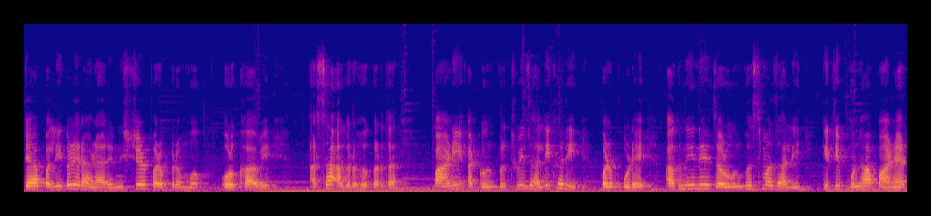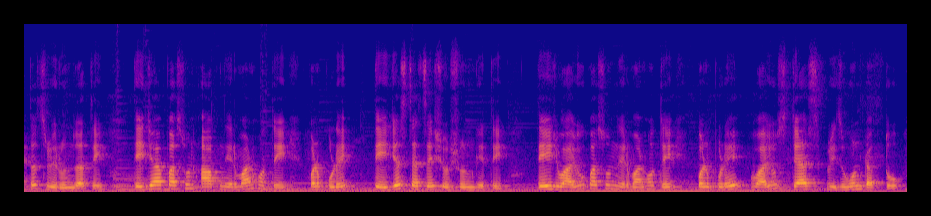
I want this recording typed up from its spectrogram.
त्या पलीकडे राहणारे निश्चळ परब्रह्म ओळखावे असा आग्रह करतात. पाणी आटून पृथ्वी झाली खरी पण पुढे अग्नीने जळून भस्म झाली की ती पुन्हा पाण्यातच विरून जाते. तेजापासून आप निर्माण होते पण पुढे तेजस त्याचे शोषून घेते. तेज वायूपासून निर्माण होते पण पुढे वायूच त्यास विझवून टाकतो.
